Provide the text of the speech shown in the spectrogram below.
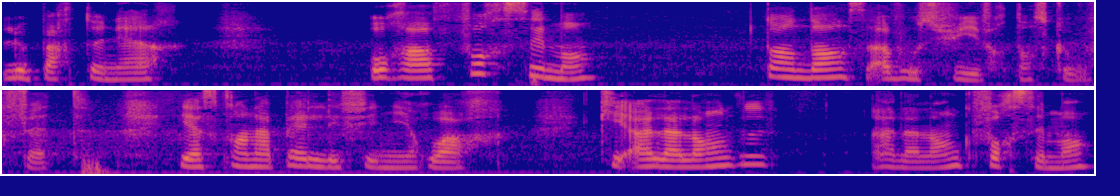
le partenaire aura forcément tendance à vous suivre dans ce que vous faites. Il y a ce qu'on appelle l'effet miroir, qui à la langue, à la langue forcément,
